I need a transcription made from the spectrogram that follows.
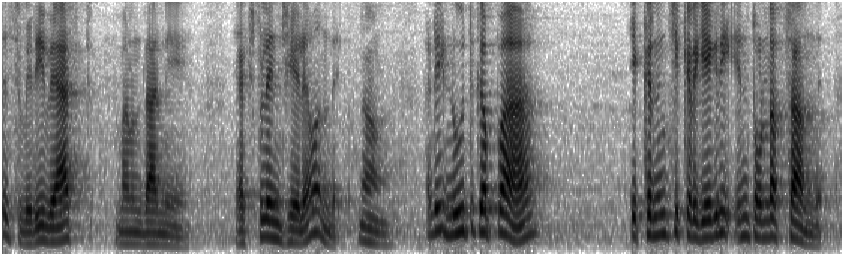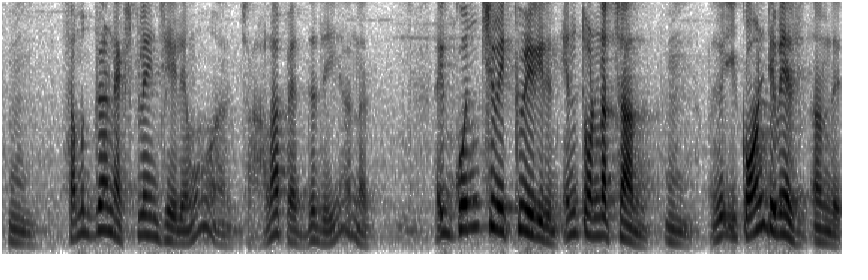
ఇట్స్ వెరీ వ్యాస్ట్ మనం దాన్ని ఎక్స్ప్లెయిన్ చేయలేము అంది. అంటే నూతి కప్ప ఇక్కడి నుంచి ఇక్కడికి ఎగిరి ఇంత ఉండొచ్చా అంది. సముద్రాన్ని ఎక్స్ప్లెయిన్ చేయలేము. చాలా పెద్దది అన్నది. ఇంకొంచెం ఎక్కువ ఎగిరింది. ఇంత ఉండొచ్చా అంది. ఈ కాంట్ ఇమేజ్ అంది.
